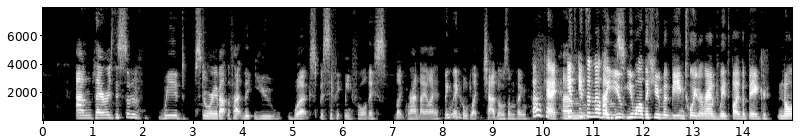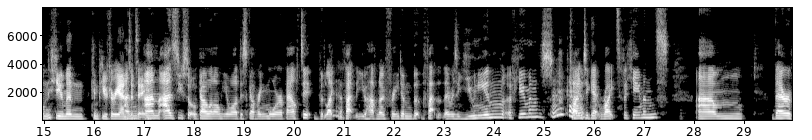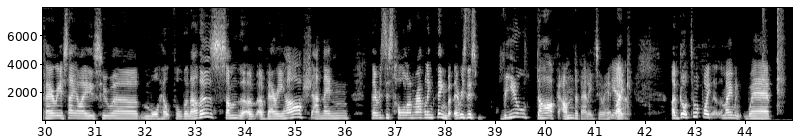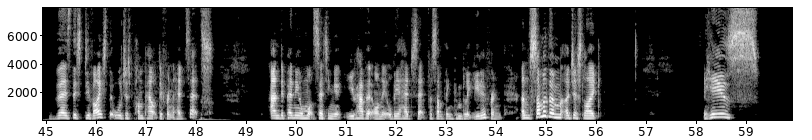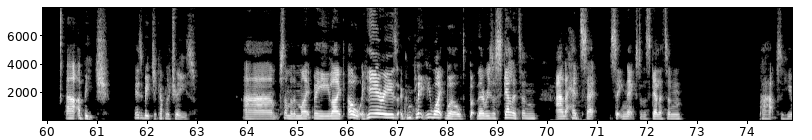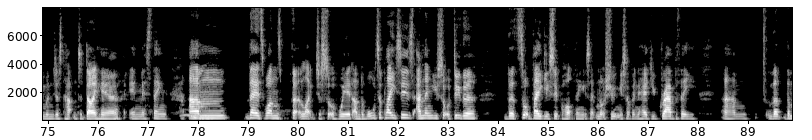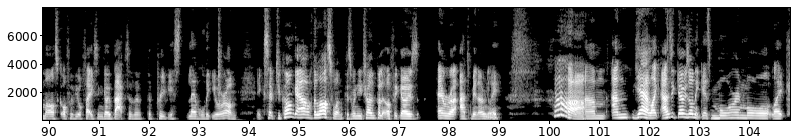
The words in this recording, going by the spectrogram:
and there is this sort of weird story about the fact that you work specifically for this like grand AI. I think they're called like Chad or something. Okay, Um, it's it's another and- you you are the human being toyed around with by the big non-human computery entity. and as you sort of go along, you are discovering more about it. That like the fact that you have no freedom, that the fact that there is a union of humans. okay. trying to get rights for humans. Um, there are various AIs who are more helpful than others, some that are, are very harsh, and then there is this whole unraveling thing. But there is this real dark underbelly to it. Yeah. Like, I've got to a point at the moment where there's this device that will just pump out different headsets. And depending on what setting it, you have it on, it'll be a headset for something completely different. And some of them are just like, here's uh, a beach. Here's a beach, a couple of trees. Um, some of them might be like, oh, here is a completely white world, but there is a skeleton and a headset sitting next to the skeleton. Perhaps a human just happened to die here in this thing. Um, there's ones that are like just sort of weird underwater places, and then you sort of do the the sort of vaguely super hot thing, except not shooting yourself in the head. You grab the um the the mask off of your face and go back to the the previous level that you were on. Except you can't get out of the last one because when you try and pull it off, it goes error admin only. ah. Um, and yeah, like as it goes on, it gets more and more like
